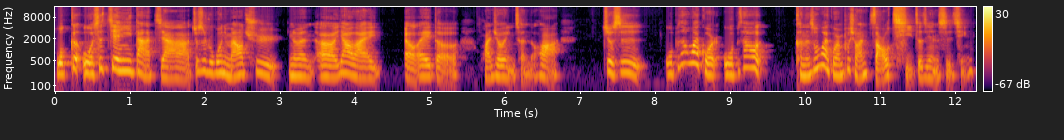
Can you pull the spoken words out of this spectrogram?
我个我是建议大家啦，就是如果你们要去，你们呃要来 L A 的环球影城的话，就是我不知道外国人，我不知道可能是外国人不喜欢早起这件事情。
